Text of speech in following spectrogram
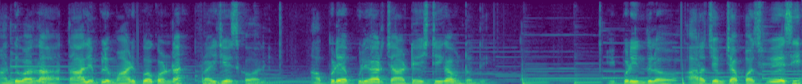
అందువల్ల తాలింపులు మాడిపోకుండా ఫ్రై చేసుకోవాలి. అప్పుడే పులిహోర చాలా టేస్టీగా ఉంటుంది. ఇప్పుడు ఇందులో అర చెంచా పసుపు వేసి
